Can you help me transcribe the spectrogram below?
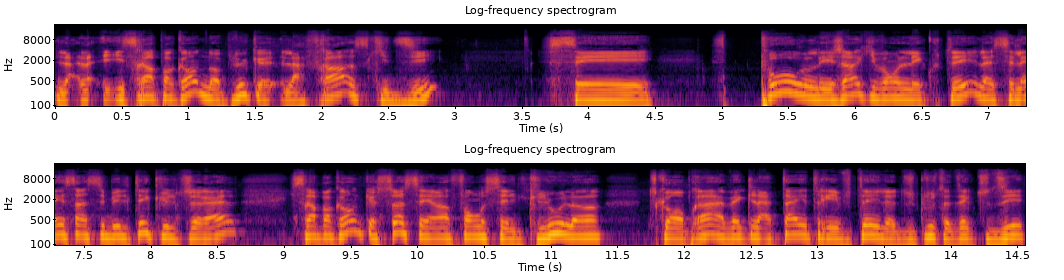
la- la- il se rend pas compte non plus que la phrase qu'il dit, c'est pour les gens qui vont l'écouter, c'est l'insensibilité culturelle. Il se rend pas compte que ça, c'est enfoncer le clou, là. Tu comprends, avec la tête révitée, là, du clou. C'est-à-dire que tu dis,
